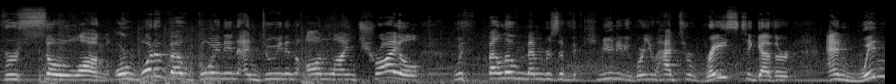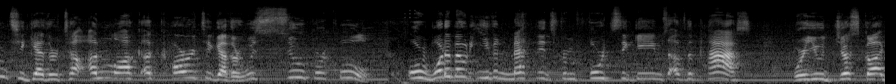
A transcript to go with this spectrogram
for so long. Or what about going in and doing an online trial with fellow members of the community where you had to race together and win together to unlock a car together was super cool. Or what about even methods from Forza games of the past where you just got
